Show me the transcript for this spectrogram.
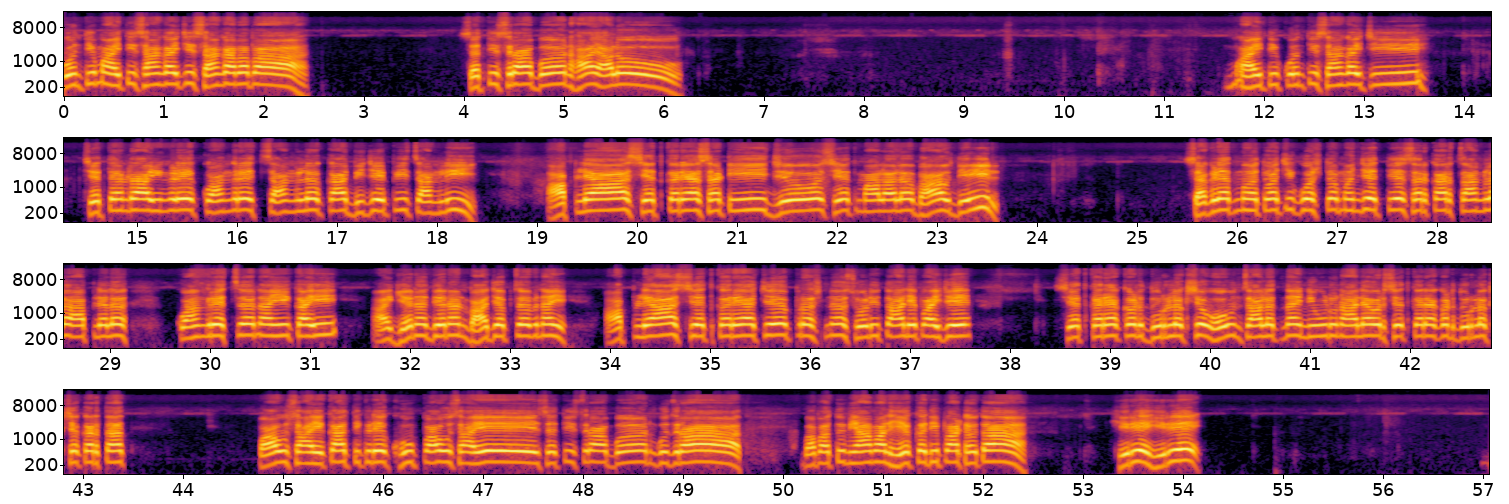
कोणती माहिती सांगायची सांगा बाबा. सतीशराव बन हाय हॅलो. माहिती कोणती सांगायची? चेतनराव इंगळे काँग्रेस चांगलं का बीजेपी चांगली? आपल्या शेतकऱ्यासाठी जो शेतमालाला भाव देईल. सगळ्यात महत्वाची गोष्ट म्हणजे ते सरकार चांगलं आपल्याला काँग्रेसचं नाही काही घेणं देणं भाजपचं नाही. आपल्या शेतकऱ्याचे प्रश्न सोडित आले पाहिजे. शेतकऱ्याकडे दुर्लक्ष होऊन चालत नाही निवडून आल्यावर शेतकऱ्याकडे दुर्लक्ष करतात. पाऊस आहे का तिकडे? खूप पाऊस आहे. सतीशराव बन गुजरात. बाबा तुम्ही आम्हाला हे कधी पाठवता? हिरे हिरे.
